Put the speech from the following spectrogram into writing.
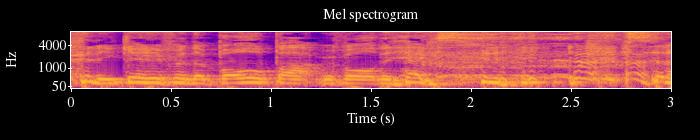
And he gave her the ball back with all the eggs in it. He said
